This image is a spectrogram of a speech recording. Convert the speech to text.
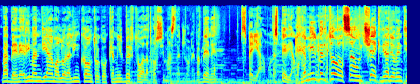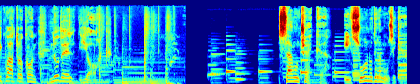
Va bene, rimandiamo allora l'incontro con Camille Berthaud alla prossima stagione, va bene? Speriamo. dai. Speriamo. Camille Berthaud al soundcheck di Radio 24 con Nouvelle York. Soundcheck, il suono della musica.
